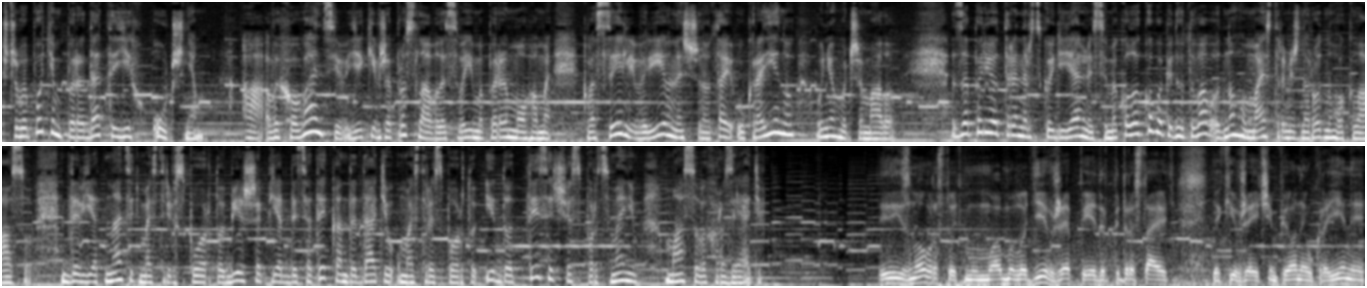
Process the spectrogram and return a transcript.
щоби потім передати їх учням. А вихованців, які вже прославили своїми перемогами Квасилів, Рівненщину та й Україну, у нього чимало. За період тренерської діяльності Микола Коба підготував одного майстра міжнародного класу, 19 майстрів спорту, більше 50 кандидатів у майстри спорту і до тисячі спортсменів масових розрядів. І знову ростуть молоді, вже підростають, які вже і чемпіони України,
